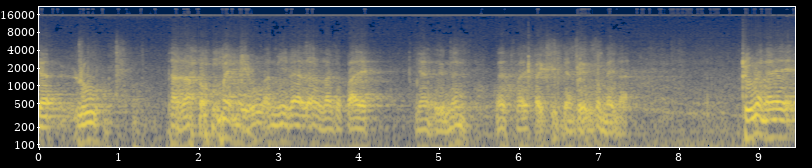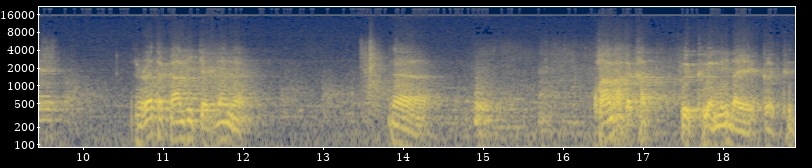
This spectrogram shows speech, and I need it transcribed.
จะรู้ ถ้าเราไม่ไม่รู้อันนี้แล้วเราจะไปอย่างอื่นนั้นไปไปคิดอย่างอื่นก็ไม่ได้คือว่าในรัชกาลที่เจ็ดนั่นเน่ะเอ่อ ความอัตคัดฝืดเคืองนี้ได้เกิดขึ้น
